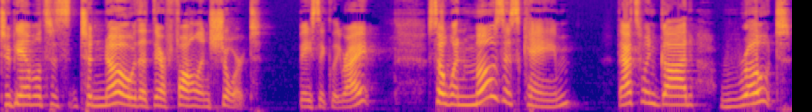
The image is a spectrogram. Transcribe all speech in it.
to be able to, to know that they're fallen short, basically, right? So when Moses came, that's when God wrote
